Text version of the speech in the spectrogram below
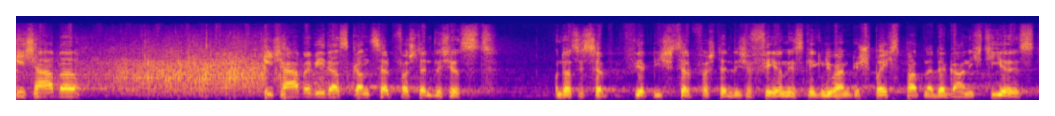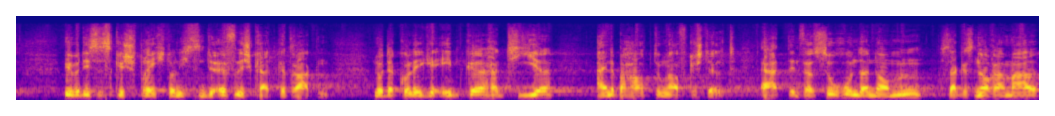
Ich habe, ich habe wie das ganz selbstverständlich ist, und das ist wirklich selbstverständliche Fairness gegenüber einem Gesprächspartner, der gar nicht hier ist, über dieses Gespräch doch nichts in die Öffentlichkeit getragen. Nur der Kollege Ebke hat hier eine Behauptung aufgestellt. Er hat den Versuch unternommen, ich sage es noch einmal,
